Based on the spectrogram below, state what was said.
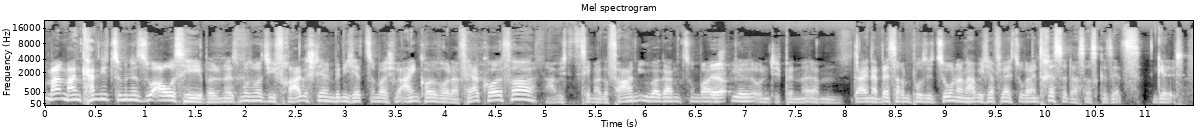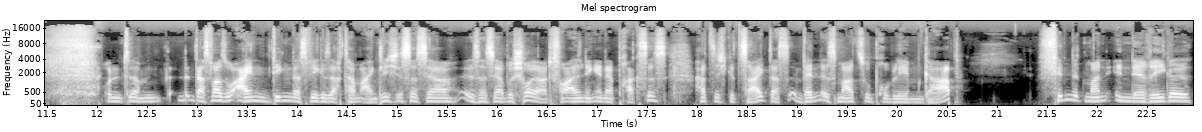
Man, man, kann die zumindest so aushebeln. Jetzt muss man sich die Frage stellen, bin ich jetzt zum Beispiel Einkäufer oder Verkäufer? Habe ich das Thema Gefahrenübergang zum Beispiel ja. und ich bin ähm, da in einer besseren Position, dann habe ich ja vielleicht sogar Interesse, dass das Gesetz gilt. Und ähm, das war so ein Ding, dass wir gesagt haben, eigentlich ist das ja, ist das ja bescheuert. Vor allen Dingen in der Praxis hat sich gezeigt, dass wenn es mal zu Problemen gab, findet man in der Regel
